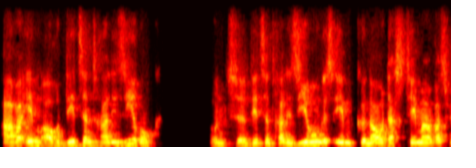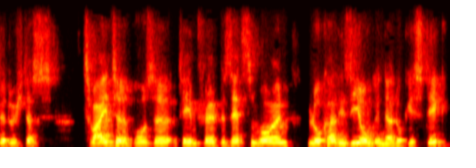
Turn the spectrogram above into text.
aber eben auch Dezentralisierung. Und äh, Dezentralisierung ist eben genau das Thema, was wir durch das zweite große Themenfeld besetzen wollen, Lokalisierung in der Logistik.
